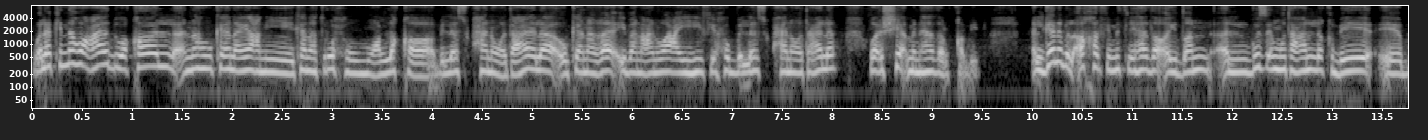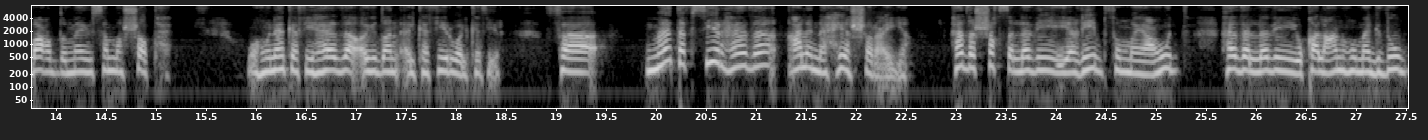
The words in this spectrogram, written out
ولكنه عاد وقال أنه كان يعني كانت روحه مُعلقة بالله سبحانه وتعالى أو كان غائبًا عن وعيه في حب الله سبحانه وتعالى وأشياء من هذا القبيل. الجانب الآخر في مثل هذا أيضًا الجزء المتعلق ببعض ما يسمى الشطح، وهناك في هذا أيضًا الكثير والكثير. فما تفسير هذا على الناحية الشرعية؟ هذا الشخص الذي يغيب ثم يعود، هذا الذي يُقال عنه مكذوب،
